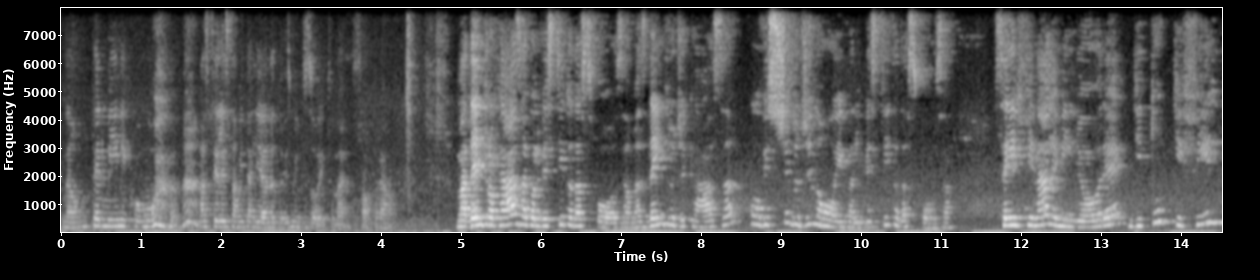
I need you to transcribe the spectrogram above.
não termine como a seleção italiana de 2018, né? Só para Ma dentro casa col vestito da sposa, mas dentro de casa com o vestido de noiva, il vestito da sposa. Sei il finale migliore di tutti i film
